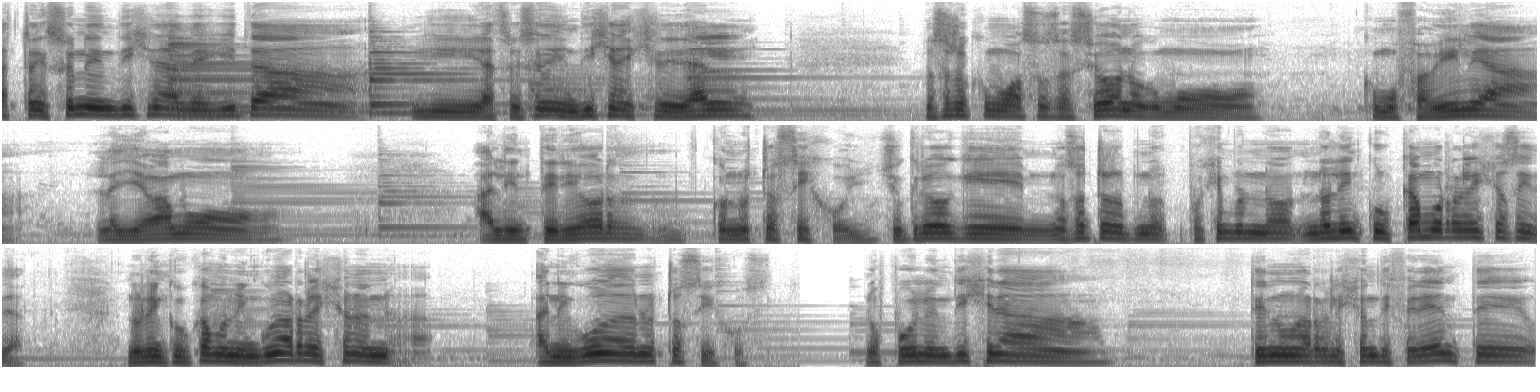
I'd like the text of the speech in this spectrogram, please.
Las tradiciones indígenas de Aguita y las tradiciones indígenas en general, nosotros como asociación o como, como familia la llevamos al interior con nuestros hijos. Yo creo que nosotros, no- por ejemplo, no, no le inculcamos religiosidad, no le inculcamos ninguna religión a, a ninguno de nuestros hijos. Los pueblos indígenas tienen una religión diferente,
